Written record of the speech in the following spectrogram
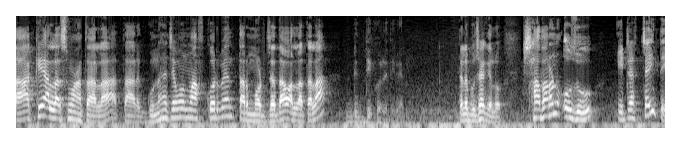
তাকে আল্লাহ সুহাতালা তার গুনাহ যেমন মাফ করবেন, তার মর্যাদাও আল্লাহ তালা বৃদ্ধি করে দিবেন। তাহলে বোঝা গেল, সাধারণ অজু এটার চাইতে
